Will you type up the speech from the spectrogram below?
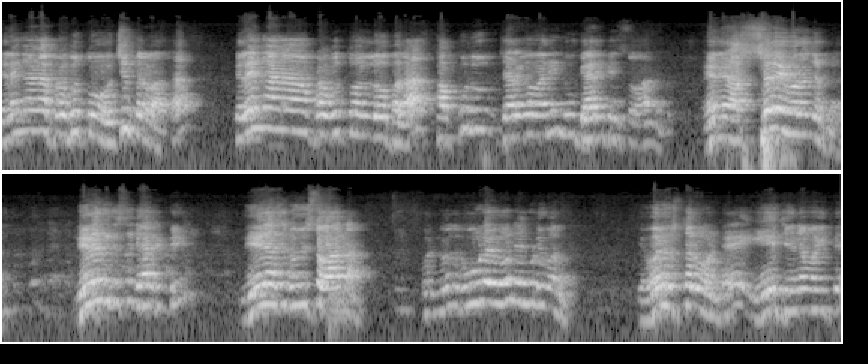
తెలంగాణ ప్రభుత్వం వచ్చిన తర్వాత తెలంగాణ ప్రభుత్వం లోపల తప్పులు జరగవని నువ్వు గ్యారెంటీ ఇస్తావా నేను నేను అస్సలు ఇవ్వనని చెప్పాను నేను ఎందుకు ఇస్తా గ్యారెంటీ నేను అసలు నువ్వు ఇస్తావా అన్న. నువ్వు నువ్వు కూడా ఇవ్వవు నేను కూడా ఇవ్వను. ఎవరు ఇస్తారు అంటే ఏ జనం అయితే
